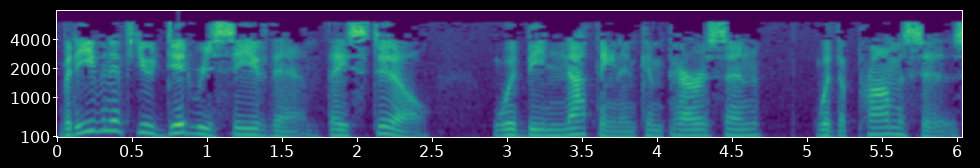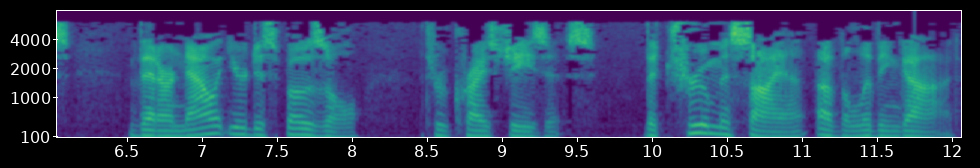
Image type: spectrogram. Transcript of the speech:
But even if you did receive them, they still would be nothing in comparison with the promises that are now at your disposal through Christ Jesus, the true Messiah of the living God.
